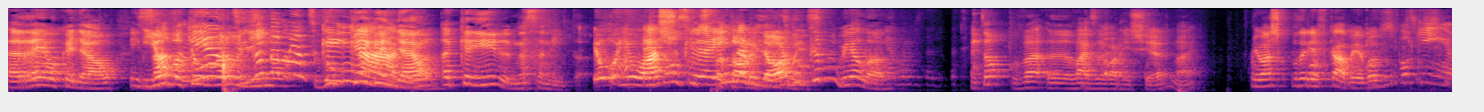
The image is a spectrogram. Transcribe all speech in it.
arreia o calhau e ouve Exatamente, aquele barulhinho exatamente, do cagalhão a cair na sanita. Eu, eu É acho que é ainda melhor do que bebê-la. Então eh, vais agora encher, não é? Eu acho que poderia ficar bêbado. Pouquinho.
